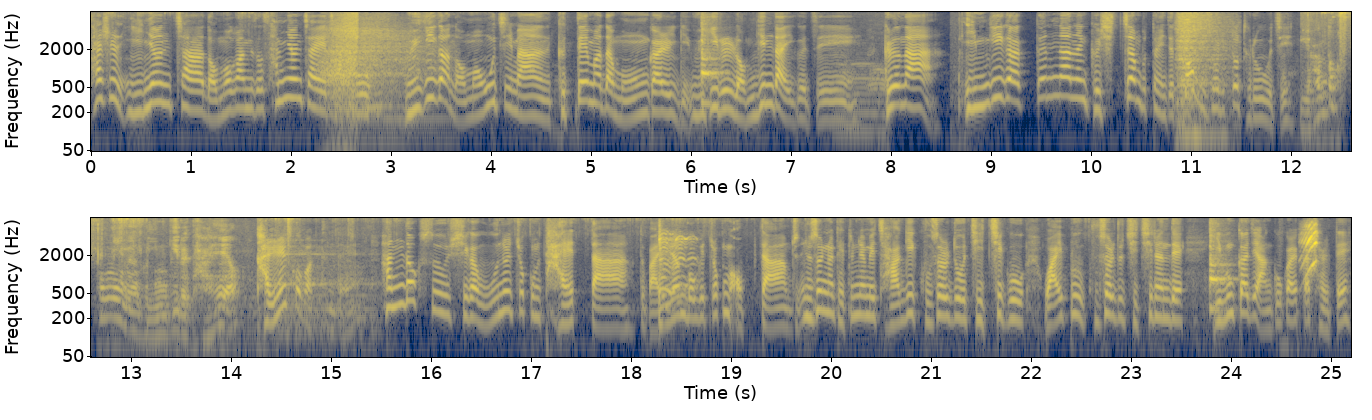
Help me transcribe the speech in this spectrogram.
사실 2년차 넘어가면서 3년차에 자꾸 위기가 넘어오지만 그때마다 뭔가를 위기를 넘긴다 이거지. 그러나 임기가 끝나는 그 시점부터 이제 또 무소리 또 들어오지. 이 한덕수 총리는 그 임기를 다 해요? 갈릴 것 같은데. 한덕수 씨가 운을 조금 다 했다. 또 말년복이 조금 없다. 윤석열 대통령이 자기 구설도 지치고 와이프 구설도 지치는데 이분까지 안고 갈까 절대?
